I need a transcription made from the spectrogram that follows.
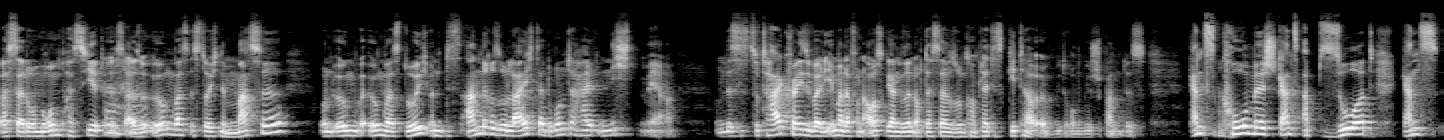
was da drumherum passiert ist. Also irgendwas ist durch eine Masse und irgend, irgendwas durch und das andere so leicht darunter halt nicht mehr. Und das ist total crazy, weil die immer davon ausgegangen sind, auch dass da so ein komplettes Gitter irgendwie drum gespannt ist. Ganz komisch, ganz absurd, ganz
